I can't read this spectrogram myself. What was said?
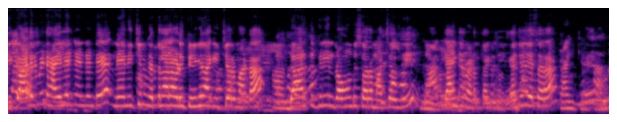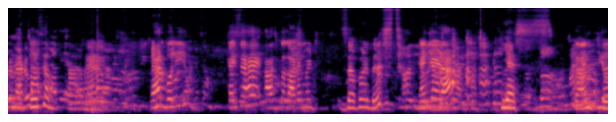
ఈ గార్డెన్ మీట్ హైలైట్ ఏంటంటే నేను ఇచ్చిన విత్తనాలు ఆవిడకి తిరిగి నాకు ఇచ్చారన్నమాట డార్క్ గ్రీన్ రౌండ్ సొర మచ్చలది thank you madam thank you enjoy చేశారా థ్యాంక్ బోలి కైసా హై ఆజ్ గార్డెన్ మీట్ జబర్దస్త్. ఎంజాయ్డా ఎస్ థ్యాంక్ యూ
